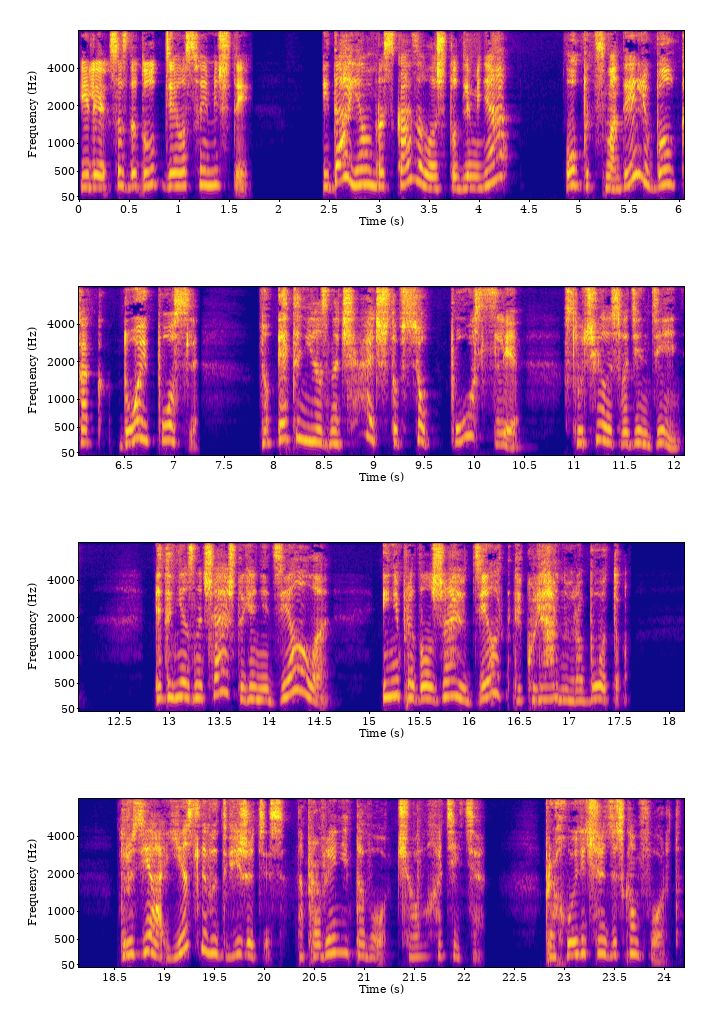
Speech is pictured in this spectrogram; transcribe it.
или создадут дело своей мечты. И да, я вам рассказывала, что для меня опыт с моделью был как до и после. Но это не означает, что все после случилось в один день. Это не означает, что я не делала и не продолжаю делать регулярную работу. Друзья, если вы движетесь в направлении того, чего вы хотите, проходите через дискомфорт,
